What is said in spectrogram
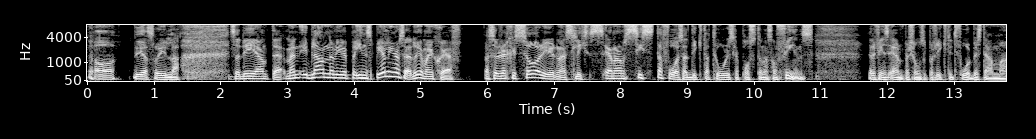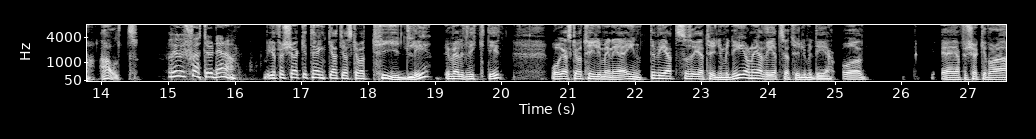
ja, det är så illa. Så det är jag inte. Men ibland när vi är på inspelningar och så där, då är man ju chef. Alltså regissör är ju den här, en av de sista få så diktatoriska posterna som finns. Där det finns en person som på riktigt får bestämma allt. Och Hur sköter du det då? Jag försöker tänka att jag ska vara tydlig. Det är väldigt viktigt. Och jag ska vara tydlig med när jag inte vet så är jag tydlig med det och när jag vet så är jag tydlig med det. Och eh, Jag försöker vara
